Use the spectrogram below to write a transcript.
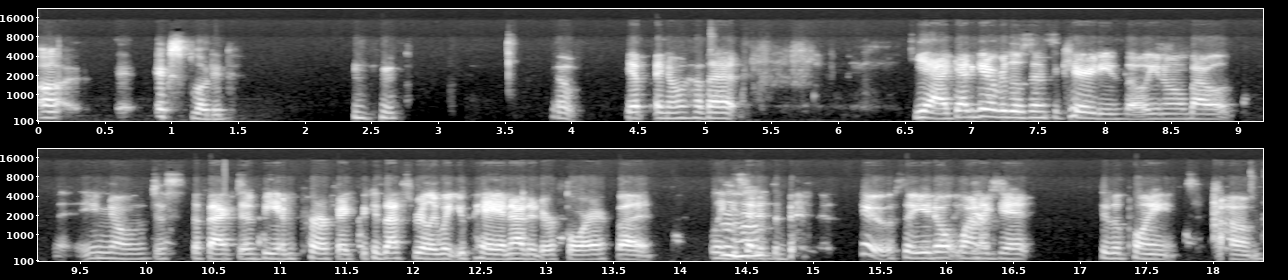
uh, exploded. yep, yep, I know how that. Yeah, I got to get over those insecurities, though. You know about you know just the fact of being perfect because that's really what you pay an editor for. But like you said, Mhm. it's a business too, so you don't want to Yes. get to the point. Um,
